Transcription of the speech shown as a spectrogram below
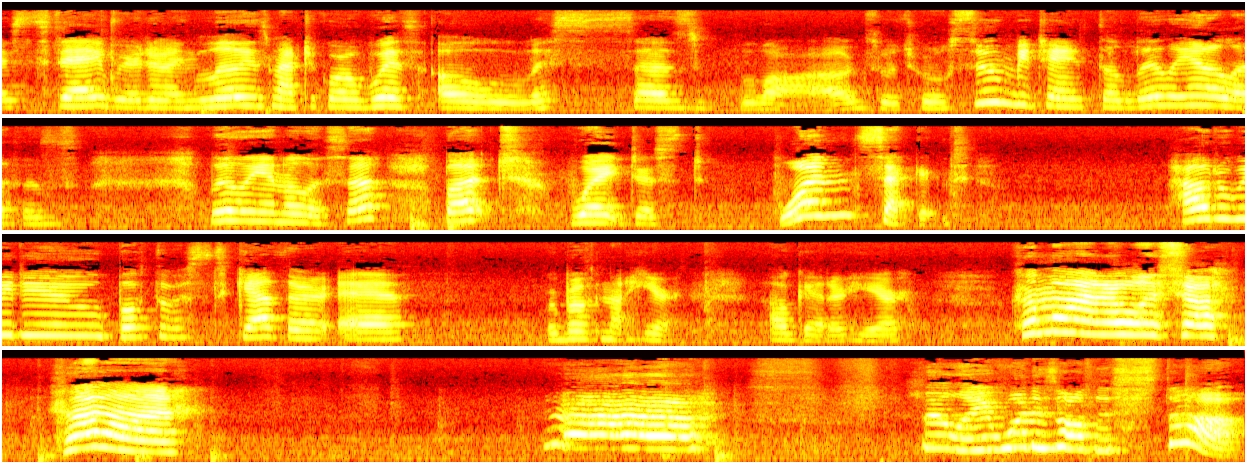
Guys, today we're doing Lily's Magic World with Alyssa's vlogs, which will soon be changed to Lily and Alyssa's Lily and Alyssa. But wait just one second. How do we do both of us together if we're both not here? I'll get her here. Come on, Alyssa. Come on. Ah! Lily, what is all this stuff?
